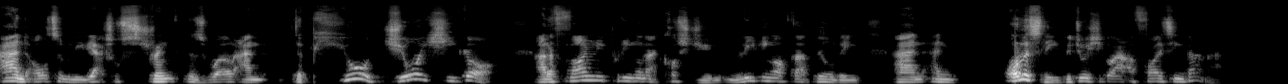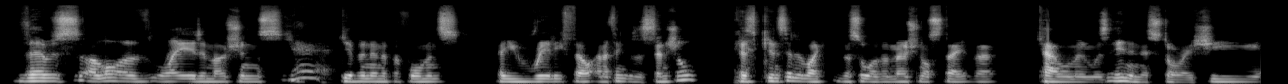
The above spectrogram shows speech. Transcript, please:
and ultimately the actual strength as well, and the pure joy she got out of finally putting on that costume and leaping off that building, and and honestly, the joy she got out of fighting Batman. There was a lot of layered emotions Yeah. given in the performance that you really felt, and I think was essential. Because consider like the sort of emotional state that Catwoman was in in this story. She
